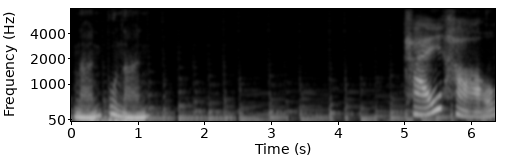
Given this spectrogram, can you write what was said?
难不难？还好。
